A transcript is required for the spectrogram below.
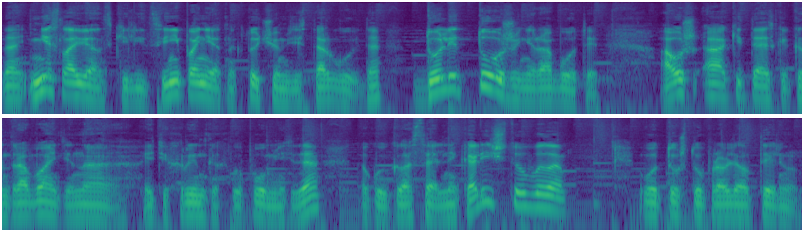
да, не славянские лица, и непонятно, кто чем здесь торгует, да, доли тоже не работает. А уж о китайской контрабанде на этих рынках, вы помните, да, какое колоссальное количество было, вот то, что управлял Тельман.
